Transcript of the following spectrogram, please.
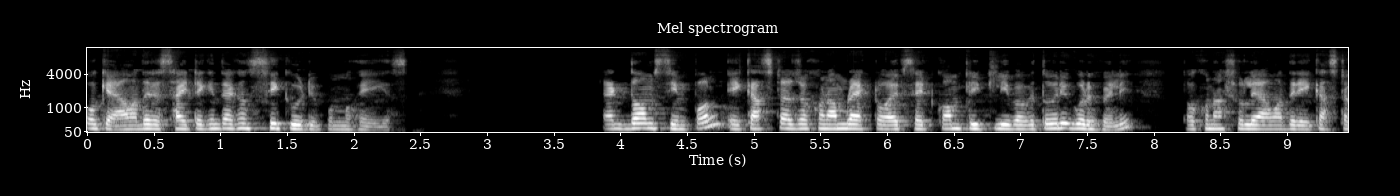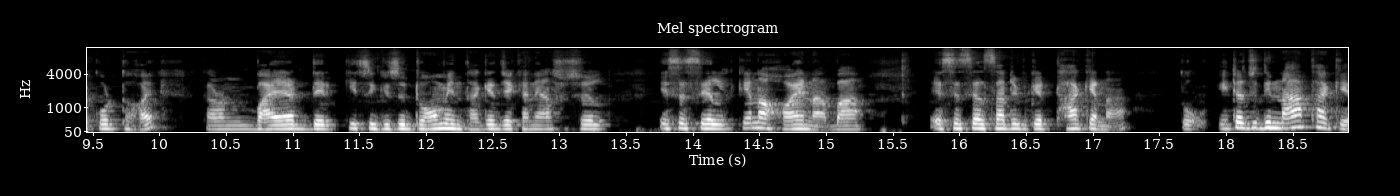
ওকে আমাদের সাইটটা কিন্তু এখন সিকিউরিটিপূর্ণ হয়ে গেছে। একদম সিম্পল এই কাজটা যখন আমরা একটা ওয়েবসাইট কমপ্লিটলিভাবে তৈরি করে ফেলি, তখন আসলে আমাদের এই কাজটা করতে হয়। কারণ বায়ারদের কিছু কিছু ডোমেন থাকে যেখানে আসলে এসএসএল কেনা হয় না বা এসএসএল সার্টিফিকেট থাকে না। তো এটা যদি না থাকে,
